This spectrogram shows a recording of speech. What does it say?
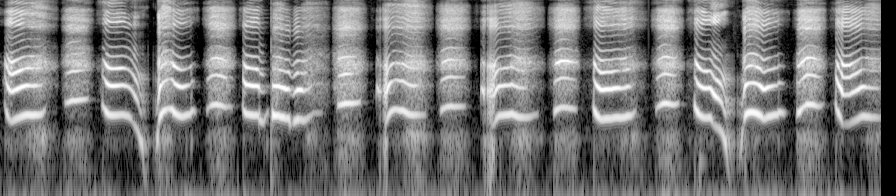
啊啊啊啊！爸爸啊啊啊啊啊啊啊！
